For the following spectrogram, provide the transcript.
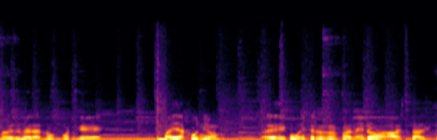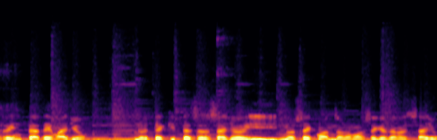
no es verano porque vaya junio, eh, como dice el refranero, hasta el 30 de mayo. No te quites el ensayo y no sé cuándo nos vamos a quitar el ensayo.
